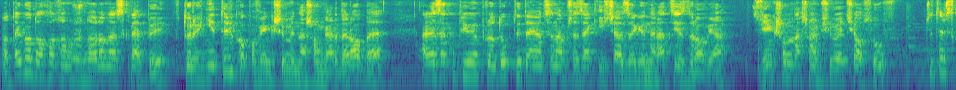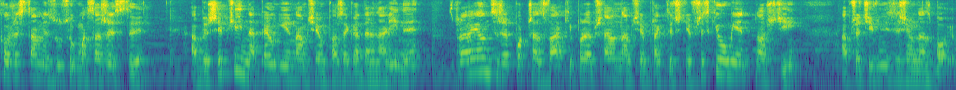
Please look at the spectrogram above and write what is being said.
Do tego dochodzą różnorodne sklepy, w których nie tylko powiększymy naszą garderobę, ale zakupimy produkty dające nam przez jakiś czas regenerację zdrowia, zwiększą naszą siłę ciosów, czy też skorzystamy z usług masażysty, aby szybciej napełnił nam się pasek adrenaliny, sprawiający, że podczas walki polepszają nam się praktycznie wszystkie umiejętności, a przeciwnicy się nas boją.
